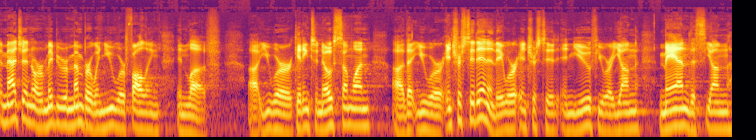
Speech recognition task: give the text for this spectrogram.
imagine or maybe remember when you were falling in love. Uh, you were getting to know someone uh, that you were interested in, and they were interested in you. If you were a young man, this young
